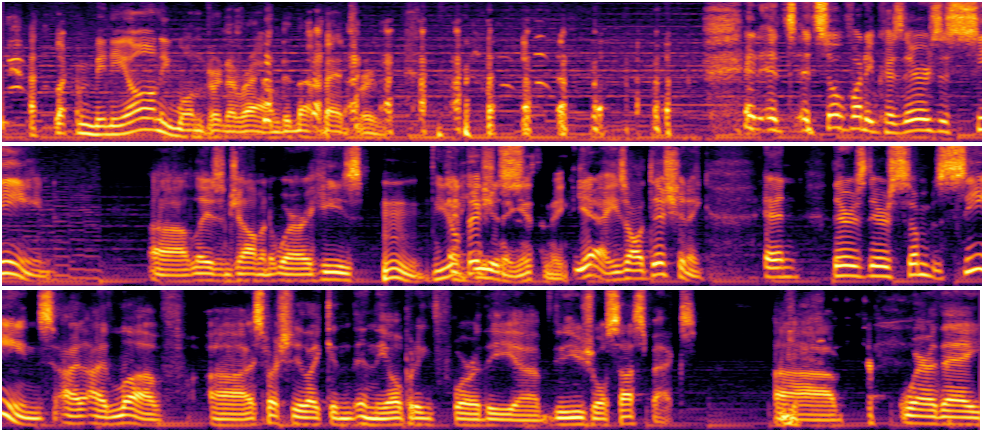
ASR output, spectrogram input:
like a mini Arnie wandering around in that bedroom. And it's it's so funny because there's a scene, uh, ladies and gentlemen, where he's Hmm. He's And he auditioning, is- isn't he? yeah he's auditioning, and there's there's some scenes I, I love, uh, especially like in, in the opening for the uh, the Usual Suspects, uh, where they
